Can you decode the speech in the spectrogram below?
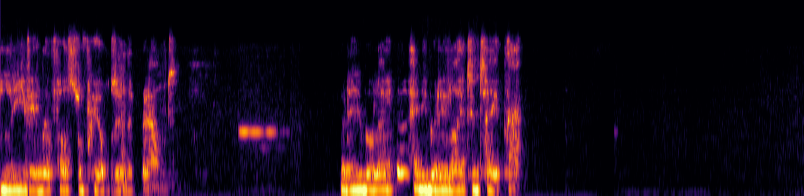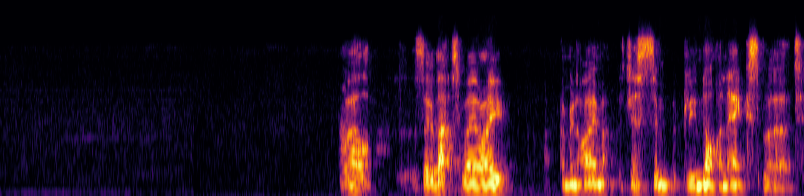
leaving the fossil fuels in the ground? Would anybody, anybody like to take that? Well, so that's where I, I mean, I'm just simply not an expert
